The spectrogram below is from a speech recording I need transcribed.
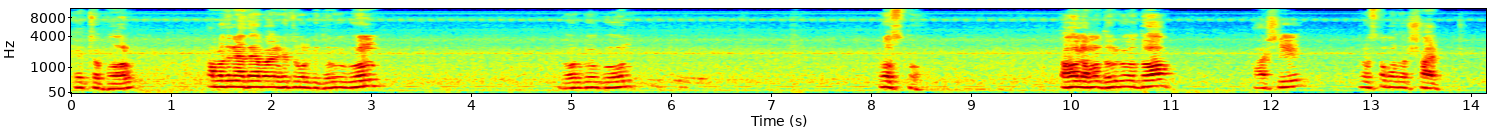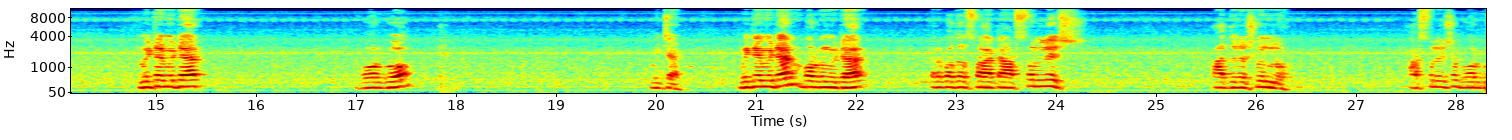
ক্ষেত্রফল জানি আয়তাকার বাগানের ক্ষেত্রফল কি? দৈর্ঘ্য গুণ দৈর্ঘ্য গুণ প্রস্থ তাহলে আমার দৈর্ঘ্য কত আশি প্রস্থ কত? ষাট। মিটার মিটার, বর্গ, মিটার। মিটার মিটার, বর্গ, মিটার। তাহলে কত? ছয়টা আটচল্লিশ। আর দুটো শূন্য। আটচল্লিশ বর্গ।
